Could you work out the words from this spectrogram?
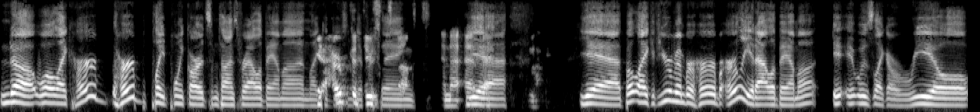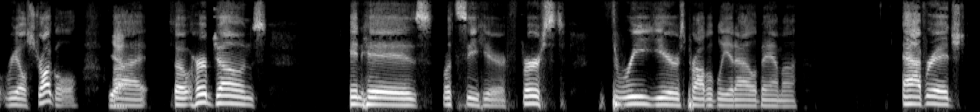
No, well, like Herb, Herb played point guard sometimes for Alabama, and like yeah, Herb could do things. In that, yeah, that. Yeah, but like if you remember Herb early at Alabama, it, it was like a real, real struggle. Yeah. Uh, so Herb Jones, in his let's see here, first three years probably at Alabama, averaged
